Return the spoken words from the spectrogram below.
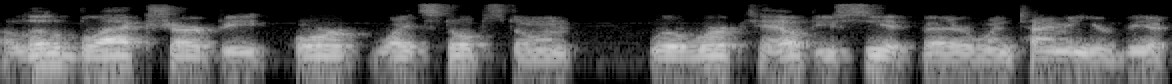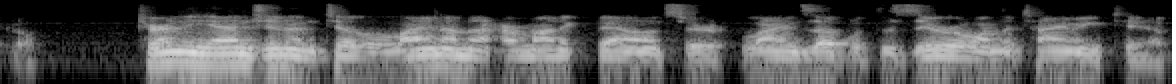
A little black sharpie or white soapstone will work to help you see it better when timing your vehicle. Turn the engine until the line on the harmonic balancer lines up with the zero on the timing tab.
